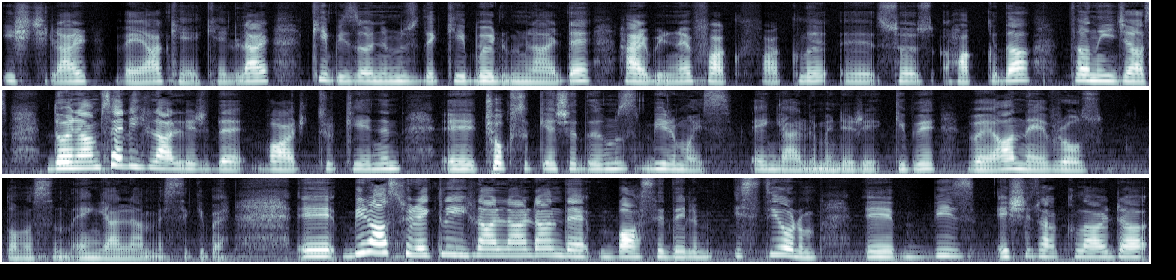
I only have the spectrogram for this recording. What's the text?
işçiler veya KK'liler ki biz önümüzdeki bölümlerde her birine farklı farklı e, söz hakkı da tanıyacağız. Dönemsel ihlalleri de var Türkiye'nin e, çok sık yaşadığımız 1 Mayıs engellemeleri gibi veya Nevroz kutlamasının engellenmesi gibi. Ee, biraz sürekli ihlallerden de bahsedelim istiyorum. Ee, biz eşit haklarda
